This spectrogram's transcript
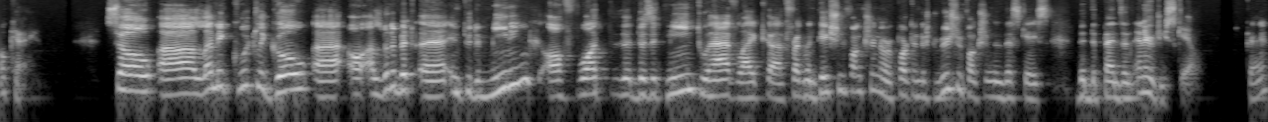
Okay. So uh, let me quickly go uh, a little bit uh, into the meaning of what the, does it mean to have like a fragmentation function or a parton distribution function in this case that depends on energy scale, okay?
